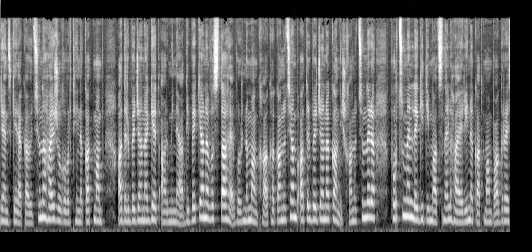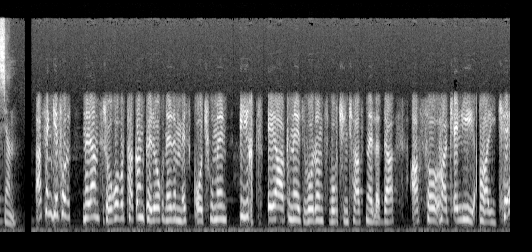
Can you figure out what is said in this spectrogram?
իրենց գերակայությունը հայ ժողովրդի նկատմամբ։ Ադրբեջանագետ Արմինե Ադիբեկյանը վստահ է, որ նման քաղաքականությամբ ադրբեջանական իշխանությունները փորձում են լեգիտիմացնել հայերի նկատմամբ ագրեսիան։ Ասենք, երբ որ նրանց ժողովրդական գրողները մեզ կոչում են պիղծ էակներ, որոնց ոչնչացնելը դա ասո հաճելի բարիք է,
